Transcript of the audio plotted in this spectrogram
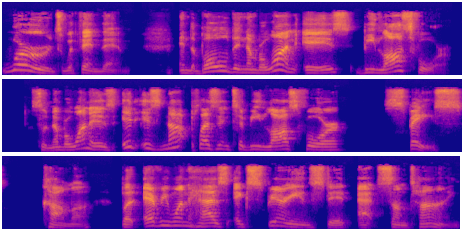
words within them. And the bold in number one is be lost for. So number one is it is not pleasant to be lost for space, comma, but everyone has experienced it at some time.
